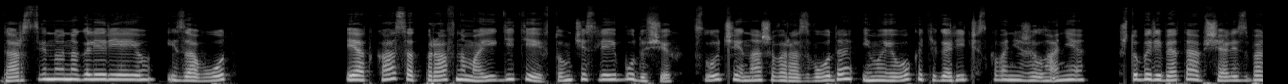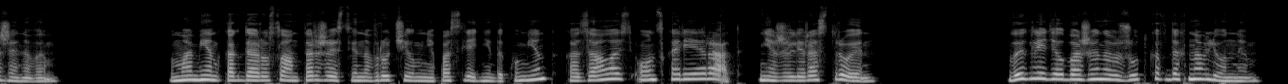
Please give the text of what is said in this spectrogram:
Дарственную на галерею и завод, и отказ от прав на моих детей, в том числе и будущих, в случае нашего развода и моего категорического нежелания, чтобы ребята общались с Баженовым. В момент, когда Руслан торжественно вручил мне последний документ, казалось, он скорее рад, нежели расстроен. Выглядел Баженов жутко вдохновленным.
